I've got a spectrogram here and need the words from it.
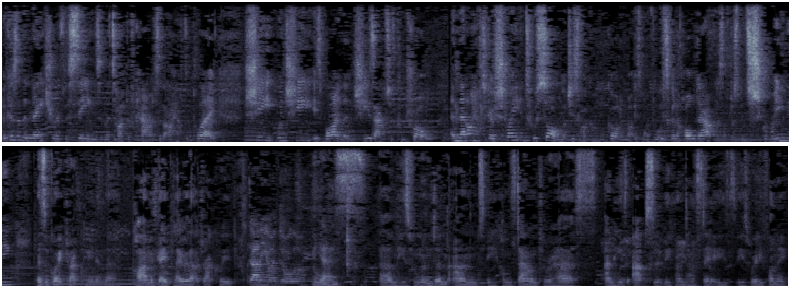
because of the nature of the scenes and the type of character that I have to play. She, when she is violent, she is out of control, and then I have to go straight into a song, which is like, oh my god, am is my voice going to hold out because I've just been screaming? There's a great drag queen in there. Can't have a gay play without a drag queen. Danny Idola. Yes. Um, he's from London and he comes down to rehearse and he's absolutely fantastic. He's, he's really funny.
